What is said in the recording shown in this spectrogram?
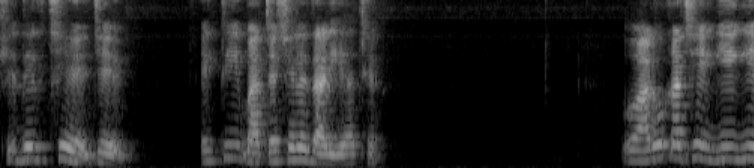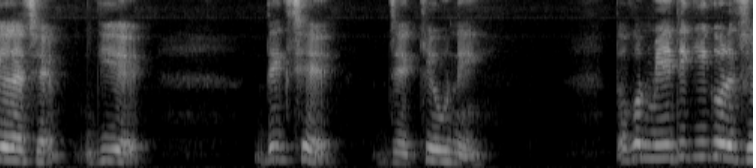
সে দেখছে যে একটি বাচ্চা ছেলে দাঁড়িয়ে আছে। ও আরও কাছে এগিয়ে গিয়ে গেছে, গিয়ে দেখছে যে কেউ নেই। তখন মেয়েটি কি করেছে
